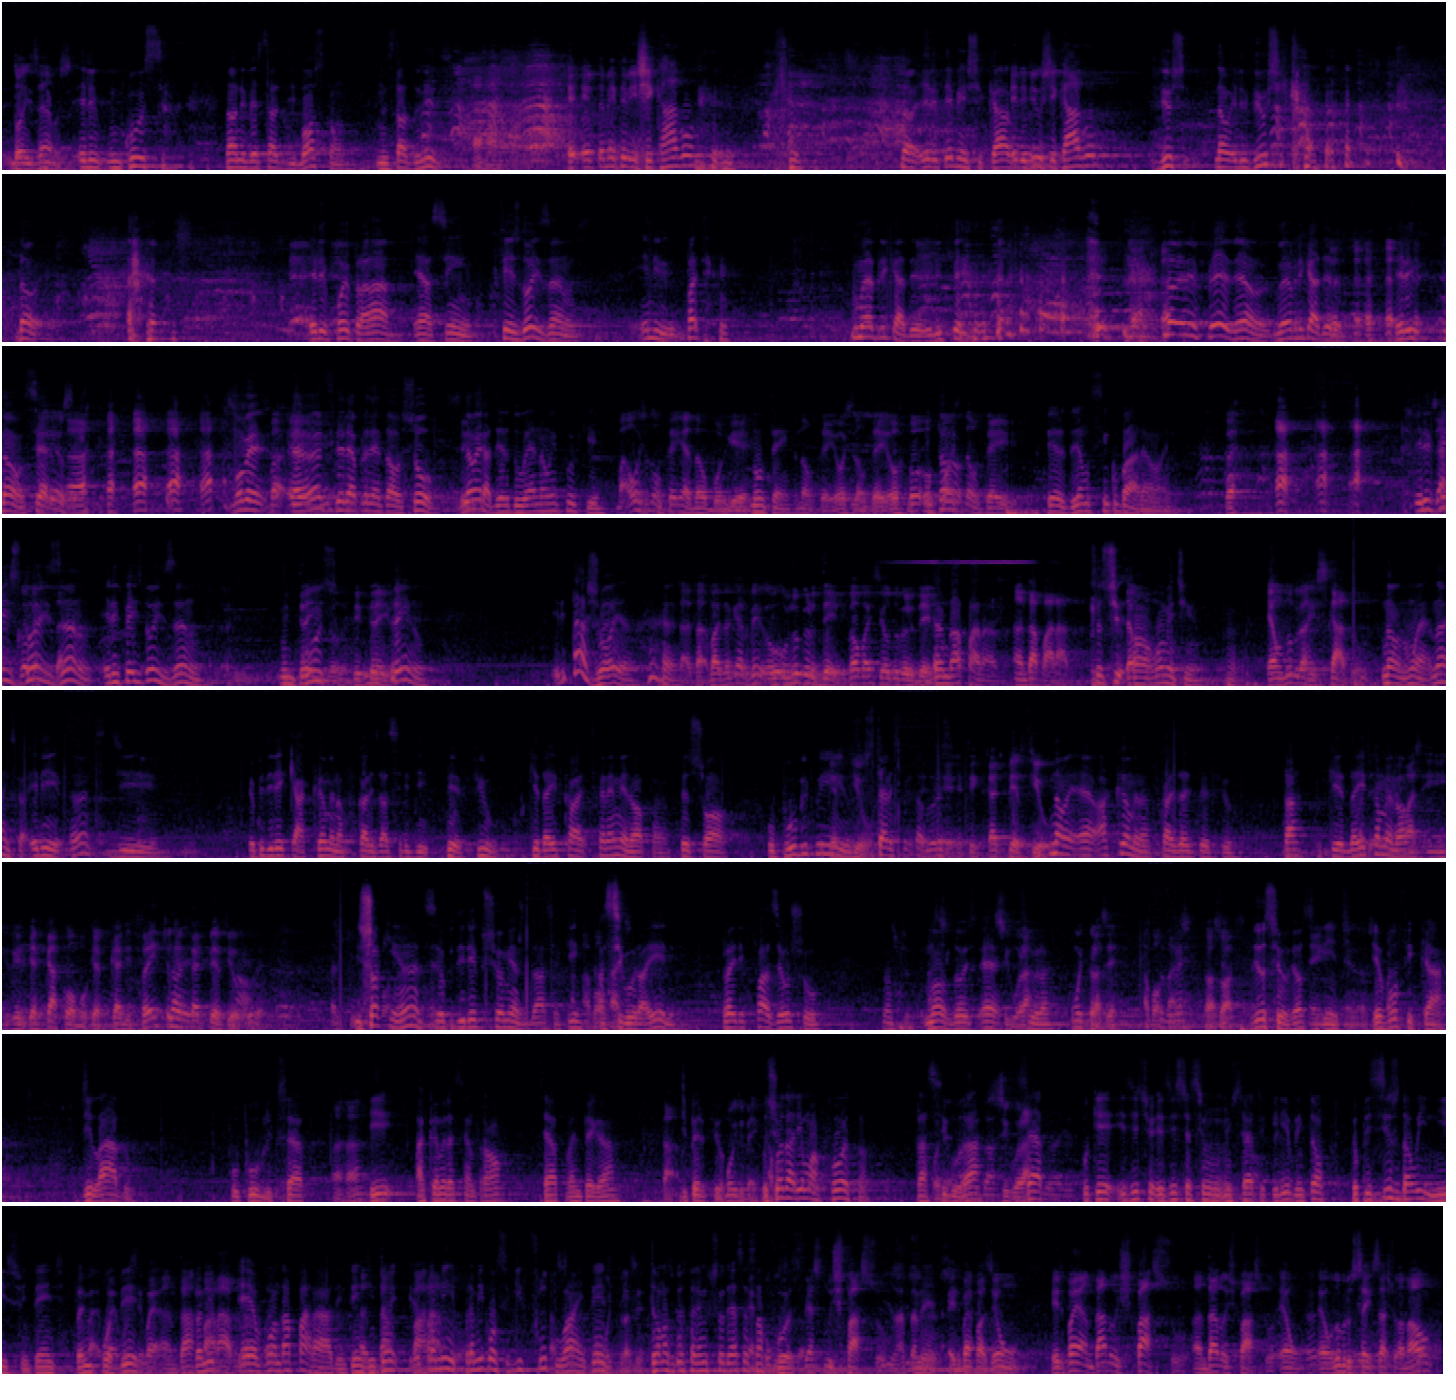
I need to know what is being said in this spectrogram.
Dois anos? ele um curso na Universidade de Boston, nos Estados Unidos. Aham. Ele, ele também teve em Chicago? Não, ele teve em Chicago. Ele viu Chicago? Viu? Não, ele viu Chicago. Não. Ele foi pra lá, é assim, fez dois anos. Ele. Não é brincadeira, ele fez. Não, ele fez, não, não é brincadeira. Ele. Não, sério. Momento, é, antes dele apresentar o show, não é brincadeira do é, não e por quê. Mas hoje não tem, é não, porque... Não tem. Não tem, hoje não tem. Hoje Então- não tem. Perdemos cinco barão aí. Ele Já fez começa. dois anos, ele fez dois anos um treino, curso de treino. Ele tá jóia. Tá, tá, mas eu quero ver o, o número dele. Qual vai ser o número dele? Andar parado. Andar parado. Sil- Então- ó, um momentinho. É um número arriscado. Não, não é, não é arriscado. Ele, antes de. Eu pediria que a câmera focalizasse ele de perfil, porque daí fica- ficaria melhor para o pessoal, o público e Perfil. os telespectadores. Ele tem que ficar de perfil. Não, é a câmera focalizar de perfil, tá? Porque daí fica melhor. Mas ele quer ficar como? Quer ficar de frente ou Não, quer ficar de perfil? E só que antes, eu pediria que o senhor me ajudasse aqui a segurar ele, para ele fazer o show. Nós, nós dois, é, Segurar? segurar. Com muito prazer. À vontade. Suas ordens. Viu, Silvio? É o seguinte, é, eu vou ficar de lado pro público, certo? Aham. E a câmera central, certo? Vai me pegar Tá. de perfil. Muito bem, O tá senhor daria uma força para segurar, Segurar. certo? Porque existe, existe assim um, um certo equilíbrio, então eu preciso dar o início, entende? Para me poder. você vai andar mim- parado? é, eu vou andar parado, entende? Andar então, para mim, para mim conseguir flutuar, certo, com entende? muito prazer. Então nós gostaríamos que o senhor desse É essa como se força. estivesse no espaço. Exatamente. Ele vai fazer um. Ele vai andar no espaço. Andar no espaço. É um, é um número sensacional.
